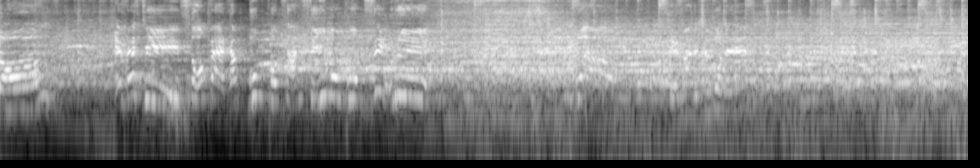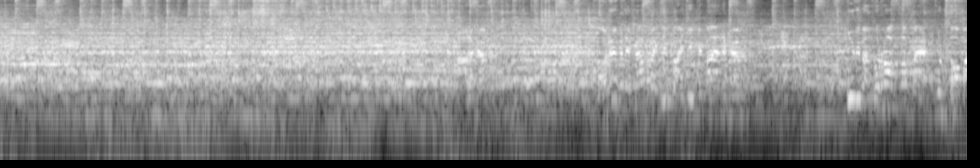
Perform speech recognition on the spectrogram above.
2 MST 28 ครับบุ๊คคมสันสีมงคลสิริ ผู้ที่ผ่าเข้ารอบท็อ8คนต่อไป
